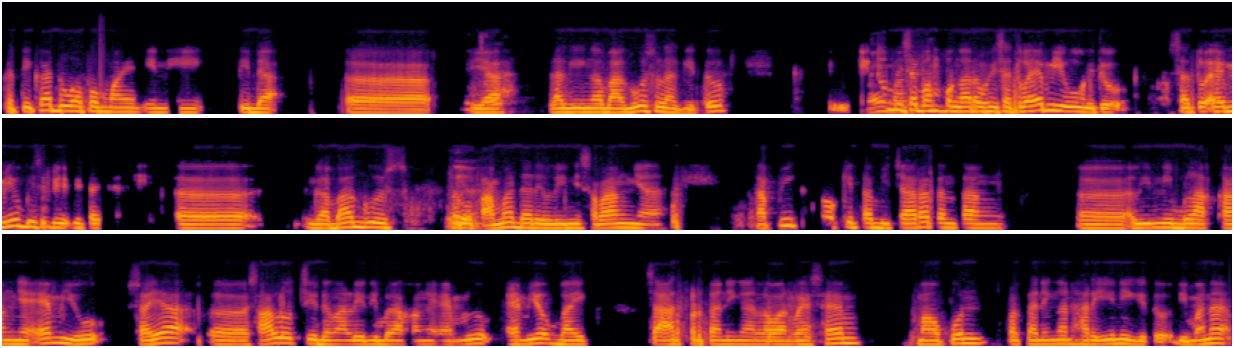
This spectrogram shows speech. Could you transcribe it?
ketika dua pemain ini tidak uh, ya lagi nggak bagus lah gitu. Itu bisa mempengaruhi satu MU gitu. Satu MU bisa bisa nggak uh, bagus iya. terutama yeah. dari lini serangnya. Tapi kalau kita bicara tentang uh, lini belakangnya MU saya uh, salut sih dengan lini belakangnya MU MU baik saat pertandingan lawan West Ham maupun pertandingan hari ini gitu. Di mana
